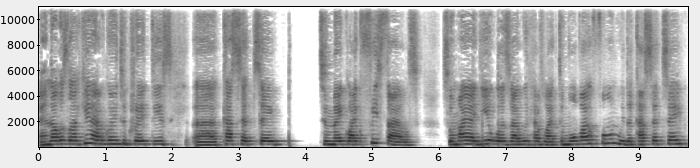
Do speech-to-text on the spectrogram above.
And i was like yeah i'm going to create this uh, cassette tape to make like freestyles. So my idea was I would have like the mobile phone with a cassette tape,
